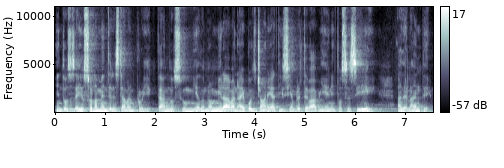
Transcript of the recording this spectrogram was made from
Entonces ellos solamente le estaban proyectando su miedo, no miraban, ay pues Johnny, a ti siempre te va bien, entonces sí, adelante.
